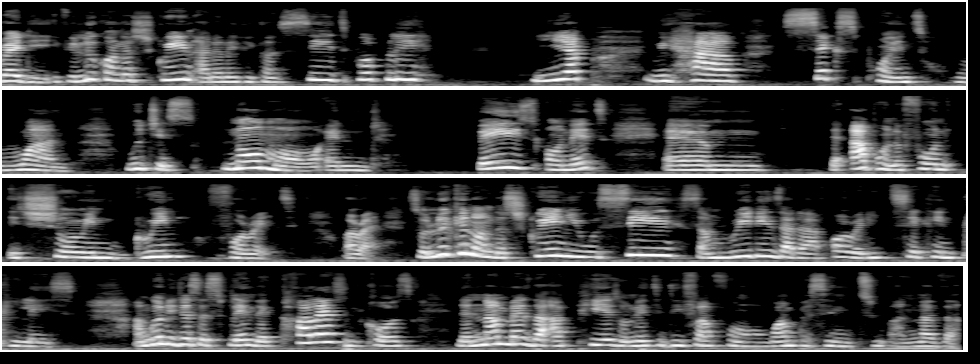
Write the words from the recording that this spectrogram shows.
ready. If you look on the screen i don't know if you can see it properly. Yep. We have 6.1 which is normal and based on it um the app on the phone is showing green for it all right. So looking on the screen you will see some readings that have already taken place. I'm going to just explain the colors because the numbers that appears on it differ from one person to another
